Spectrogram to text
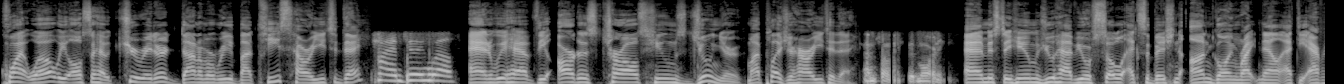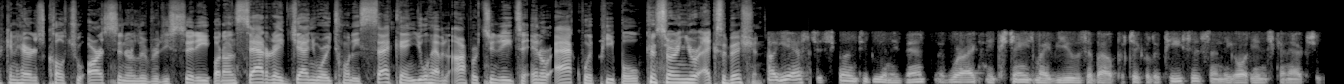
Quite well. We also have curator, Donna Marie Baptiste. How are you today? Hi, I'm doing well. And we have the artist, Charles Humes Jr. My pleasure. How are you today? I'm fine. Good morning. And Mr. Humes, you have your solo exhibition ongoing right now at the African Heritage Cultural Arts Center, Liberty City. But on Saturday, January 22nd, you'll have an opportunity to interact with people concerning your exhibition. Uh, yes, it's going to be an event where I can exchange my views about particular pieces, and the audience can actually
